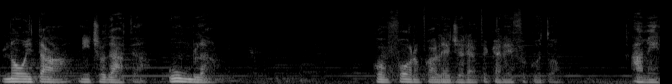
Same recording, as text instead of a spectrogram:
Nu uita niciodată. Umblă conform cu alegerea pe care ai făcut-o. Amin.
